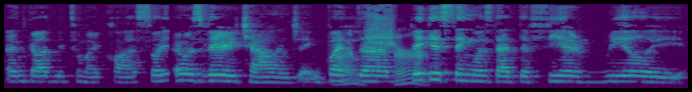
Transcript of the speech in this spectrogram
and got me to my class. So it was very challenging. But I'm the sure. biggest thing was that the fear really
